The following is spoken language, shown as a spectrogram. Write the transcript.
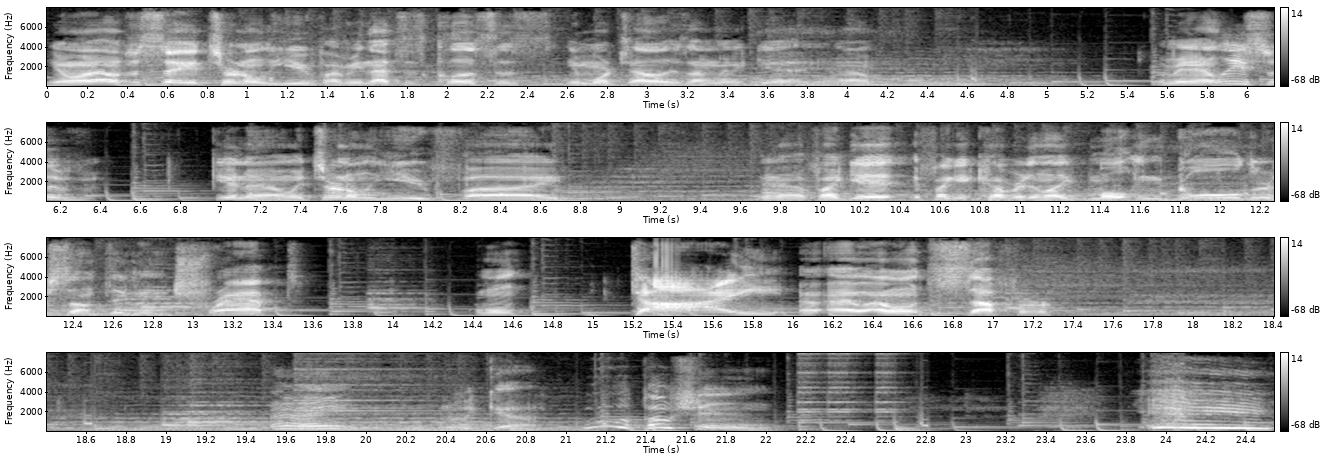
you know what? I'll just say eternal youth. I mean, that's as close as immortality as I'm gonna get. You know. I mean, at least with you know eternal youth, I, you know, if I get if I get covered in like molten gold or something and trapped, I won't die. I, I, I won't suffer. All right. What do we got? Ooh, a potion. Yay!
